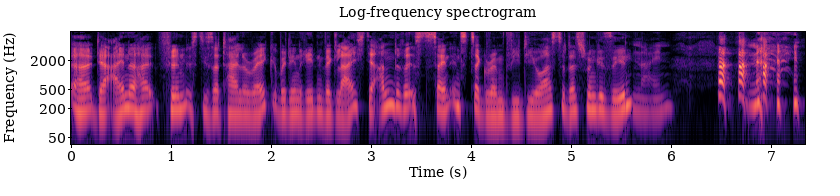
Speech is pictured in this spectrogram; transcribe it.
Äh, der eine Film ist dieser Tyler Rake, über den reden wir gleich. Der andere ist sein Instagram-Video. Hast du das schon gesehen? Nein.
